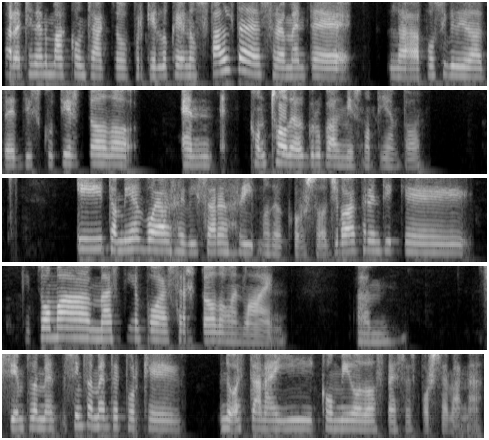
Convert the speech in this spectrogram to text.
para tener más contacto, porque lo que nos falta es realmente la posibilidad de discutir todo con todo el grupo al mismo tiempo. Y también voy a revisar el ritmo del curso. Yo aprendí que, toma más tiempo hacer todo online. Um, simplemente, simplemente porque no están ahí conmigo dos veces por semana.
